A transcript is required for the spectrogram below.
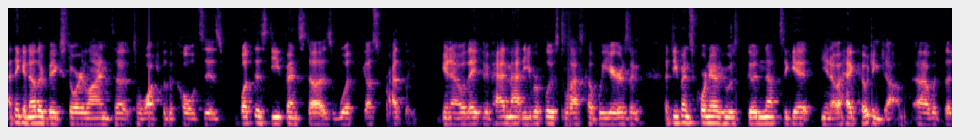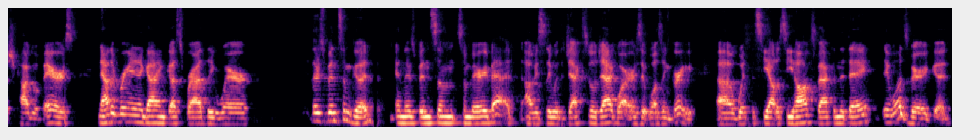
I think another big storyline to to watch for the Colts is what this defense does with Gus Bradley. You know, they, have had Matt Eberflus the last couple years, a, a, defense coordinator who was good enough to get, you know, a head coaching job uh, with the Chicago Bears. Now they're bringing in a guy in Gus Bradley where there's been some good and there's been some some very bad. Obviously, with the Jacksonville Jaguars, it wasn't great. Uh, with the Seattle Seahawks back in the day, it was very good.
